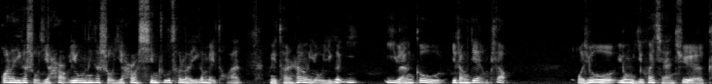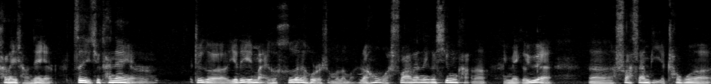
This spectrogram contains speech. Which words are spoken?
换了一个手机号，用那个手机号新注册了一个美团，美团上有一个一一元购一张电影票，我就用一块钱去看了一场电影。自己去看电影，这个也得买个喝的或者什么的嘛。然后我刷的那个信用卡呢，每个月，呃，刷三笔超过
